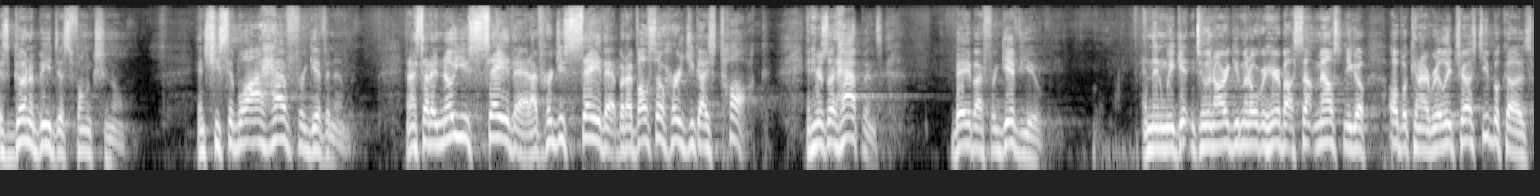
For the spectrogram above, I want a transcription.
It's gonna be dysfunctional. And she said, Well, I have forgiven him. And I said, I know you say that. I've heard you say that, but I've also heard you guys talk. And here's what happens Babe, I forgive you. And then we get into an argument over here about something else, and you go, Oh, but can I really trust you? Because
